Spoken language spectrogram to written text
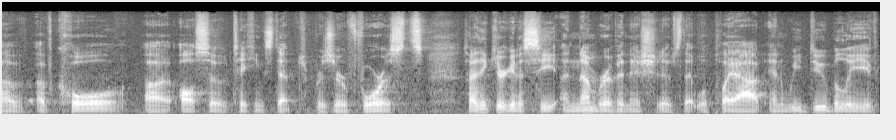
of coal, uh, also taking steps to preserve forests. So I think you're going to see a number of initiatives that will play out. And we do believe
